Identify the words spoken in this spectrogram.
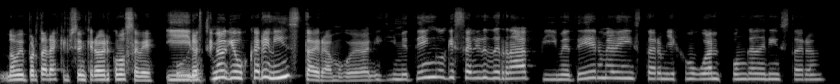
no me importa la descripción, quiero ver cómo se ve. Y Obvio. los tengo que buscar en Instagram, weón. Y, y me tengo que salir de Rappi y meterme al Instagram. Y es como, weón, pongan el Instagram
